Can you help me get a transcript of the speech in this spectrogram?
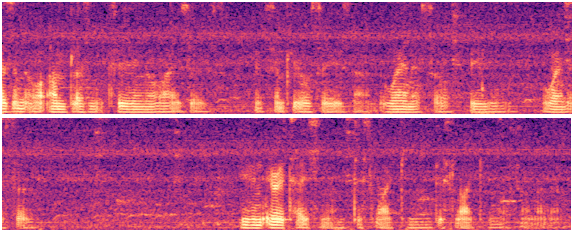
Pleasant or unpleasant feeling arises, It simply also is that awareness of feeling, awareness of even irritation and disliking, disliking or something like that.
